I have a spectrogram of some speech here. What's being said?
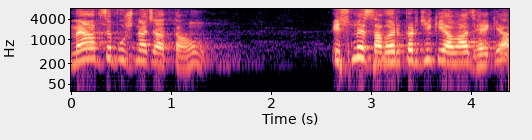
मैं आपसे पूछना चाहता हूँ, इसमें सावरकर जी की आवाज़ है क्या?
